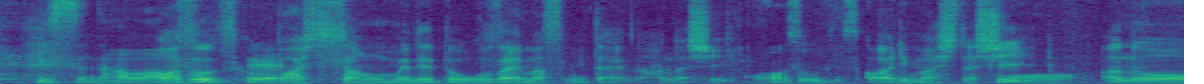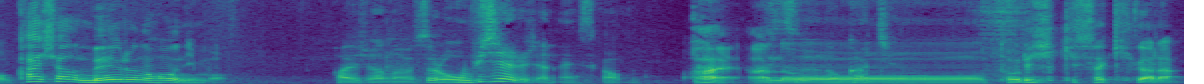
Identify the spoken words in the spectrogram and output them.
リスナーは。あそうですか、ええ、バシさんおめでとうございますみたいな話。あそうですか。ありましたしあの会社のメールの方にも。会社のそれオフィシャルじゃないですか？はいあのー、取引先から。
